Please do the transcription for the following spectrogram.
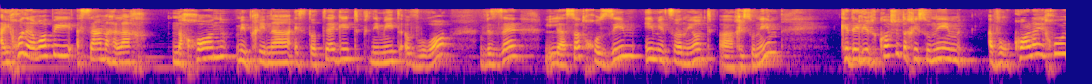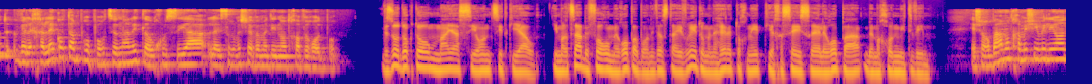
האיחוד האירופי עשה מהלך נכון מבחינה אסטרטגית פנימית עבורו, וזה לעשות חוזים עם יצרניות החיסונים, כדי לרכוש את החיסונים עבור כל האיחוד ולחלק אותם פרופורציונלית לאוכלוסייה ל-27 מדינות חברות בו. וזו דוקטור מאיה סיון צדקיהו. היא מרצה בפורום אירופה באוניברסיטה העברית ומנהלת תוכנית יחסי ישראל-אירופה במכון מתווים. יש 450 מיליון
